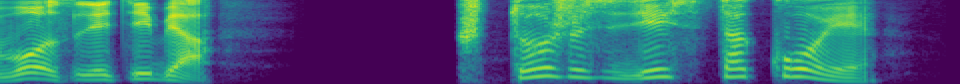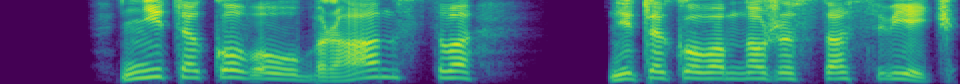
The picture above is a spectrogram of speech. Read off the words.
возле тебя. Что же здесь такое? Ни такого убранства, ни такого множества свеч.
